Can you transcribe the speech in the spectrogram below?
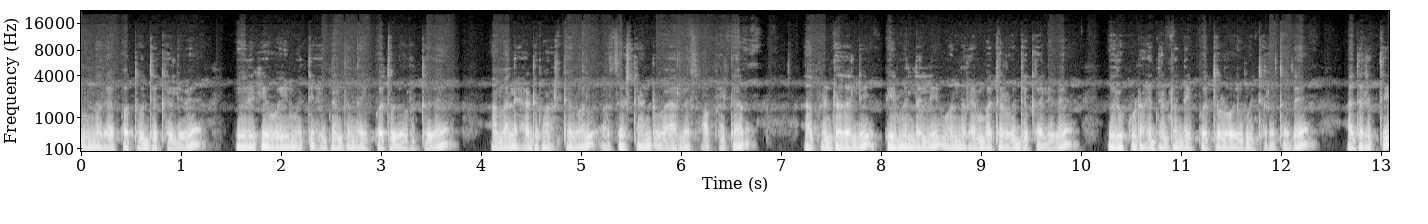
ಮುನ್ನೂರ ಎಪ್ಪತ್ತು ಹುದ್ದೆ ಕಲಿವೆ ಇವರಿಗೆ ಮತ್ತು ಹದಿನೆಂಟರಿಂದ ಇಪ್ಪತ್ತೇಳು ಇರುತ್ತದೆ. ಆಮೇಲೆ head constable assistant wireless operator ಪ್ರಿಂಟರ್ದಲ್ಲಿ ಫೀಮೇಲ್ದಲ್ಲಿ ಒಂದೂರ ಎಂಬತ್ತೇಳು ಹುದ್ದೆ ಕಲಿವೆ ಇವರು ಕೂಡ ಹದಿನೆಂಟರಿಂದ ಇಪ್ಪತ್ತೇಳು ವಯೋಮಿತಿ ಇರುತ್ತದೆ. ಅದೇ ರೀತಿ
